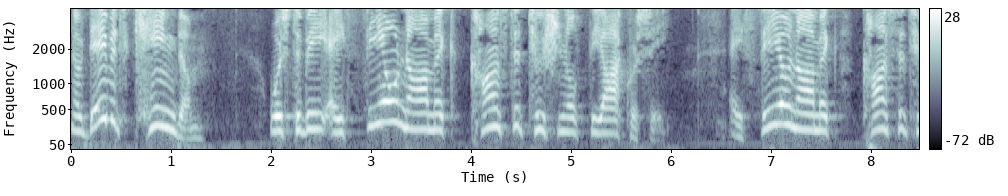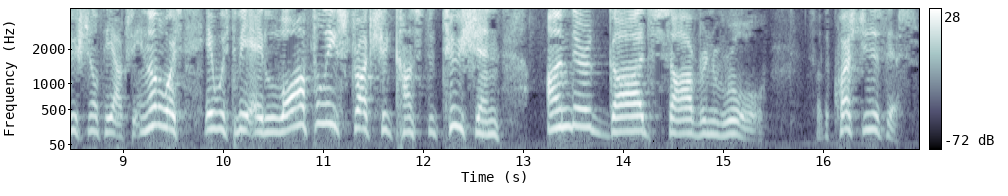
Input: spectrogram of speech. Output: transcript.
Now, David's kingdom was to be a theonomic constitutional theocracy. A theonomic constitutional theocracy. In other words, it was to be a lawfully structured constitution under God's sovereign rule. So the question is this.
